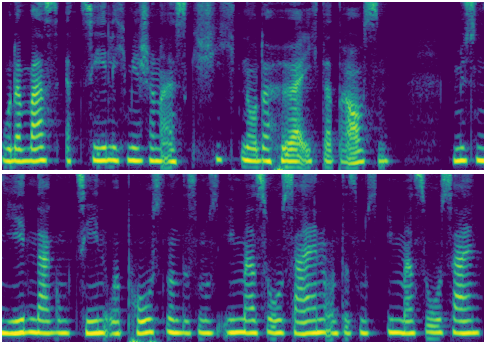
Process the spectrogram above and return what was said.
Oder was erzähle ich mir schon als Geschichten oder höre ich da draußen? Wir müssen jeden Tag um 10 Uhr posten und das muss immer so sein und das muss immer so sein.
